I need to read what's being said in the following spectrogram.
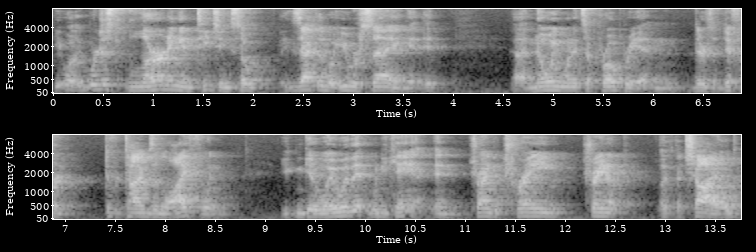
we're just learning and teaching. So exactly what you were saying, it, it uh, knowing when it's appropriate, and there's a different different times in life when you can get away with it, when you can't, and trying to train train up a, a child,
